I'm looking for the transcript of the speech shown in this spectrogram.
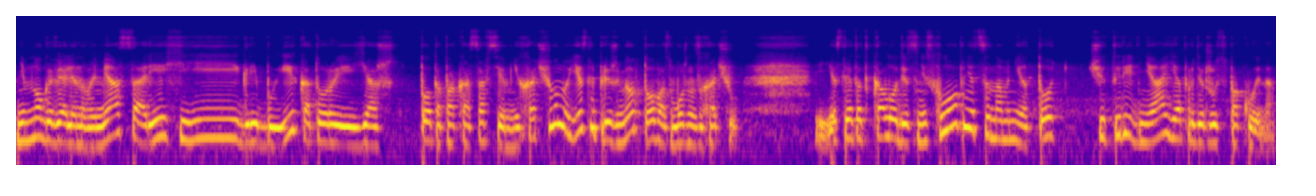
немного вяленого мяса, орехи и грибы, которые я что-то пока совсем не хочу, но если прижмет, то, возможно, захочу. Если этот колодец не схлопнется на мне, то четыре дня я продержусь спокойно.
